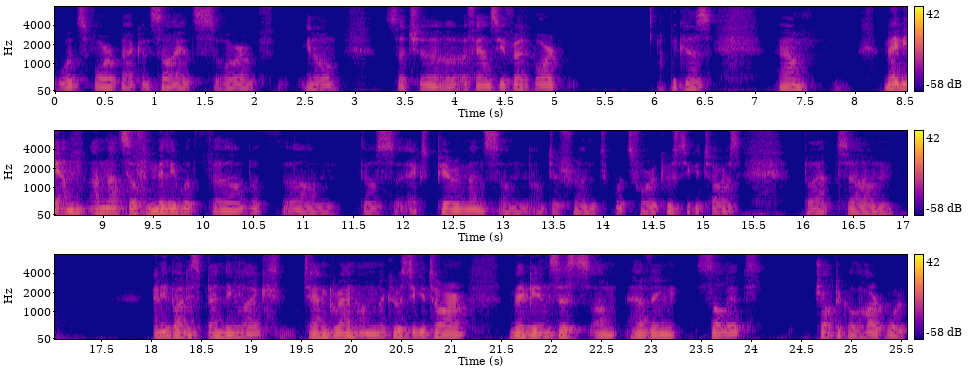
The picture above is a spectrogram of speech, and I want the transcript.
woods for back and sides or you know such a, a fancy fretboard. Because um, maybe I'm I'm not so familiar with uh, with um, those experiments on, on different woods for acoustic guitars, but um, anybody spending like ten grand on an acoustic guitar maybe insists on having solid tropical hardwood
